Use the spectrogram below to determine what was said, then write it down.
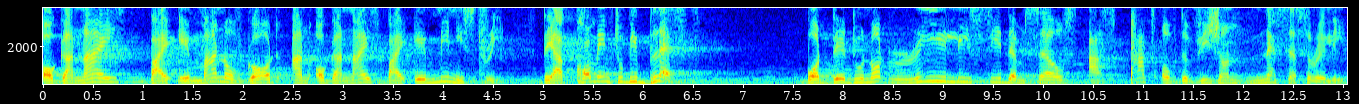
organized by a man of God and organized by a ministry. They are coming to be blessed, but they do not really see themselves as part of the vision necessarily.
